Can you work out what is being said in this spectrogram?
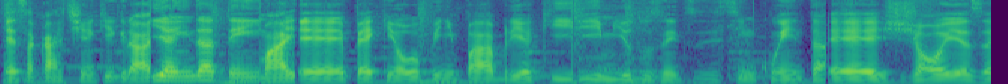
essa cartinha aqui grátis. E ainda tem mais é, pack opening pra abrir aqui de 1250 é, joias aqui,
